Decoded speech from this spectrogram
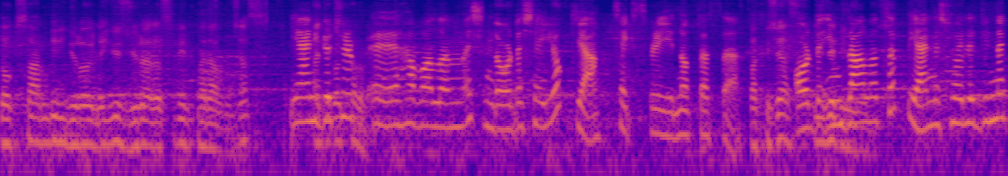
91 euro ile 100 euro arası bir para alacağız. Yani Hadi götürüp e, havaalanına şimdi orada şey yok ya tax free noktası. Bakacağız. Orada Biz de bilmiyoruz. imzalatıp yani söylediğine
